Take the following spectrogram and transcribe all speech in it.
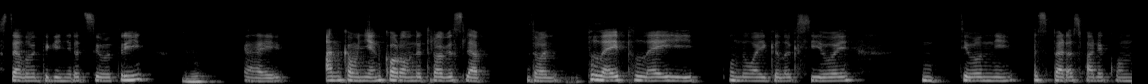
stelo de generacio 3 Kaj ankaŭ ni ankoraŭ ne trovis la do play plej unuaj galaxioi tio ni esperas fari kun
